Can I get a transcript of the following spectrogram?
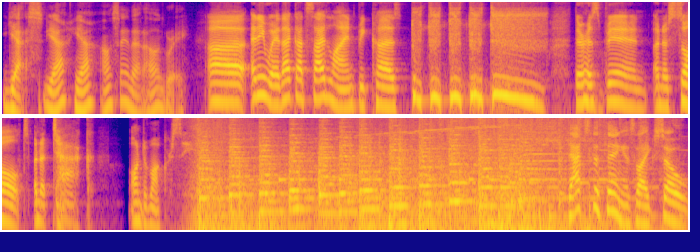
Yes. Yeah. Yeah. I'll say that. I'll agree. Uh, anyway, that got sidelined because there has been an assault, an attack on democracy. That's the thing. Is like so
